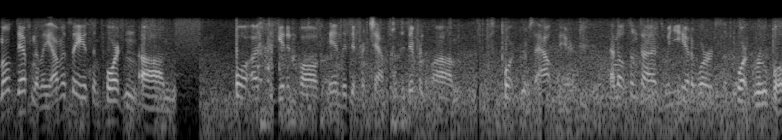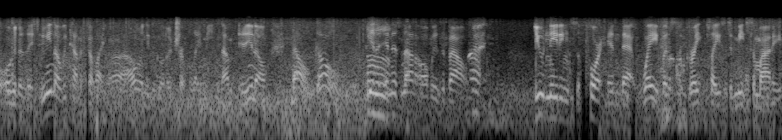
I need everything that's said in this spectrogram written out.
most definitely. I would say it's important um, for us to get involved in the different chapters, the different um, support groups out there. I know sometimes when you hear the word support group or organization, you know, we kind of feel like, oh, I don't need to go to a AAA meeting. I'm, you know, no, go. You know, and it's not always about you needing support in that way, but it's a great place to meet somebody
